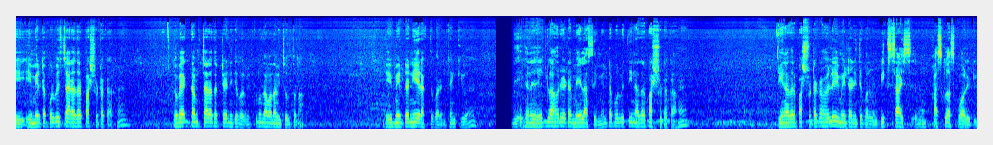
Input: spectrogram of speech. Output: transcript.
এই এই মেলটা পড়বে চার হাজার পাঁচশো টাকা হ্যাঁ? তবে একদম চার হাজার টাকা নিতে পারবেন, কোনো দামাদামি চলতো না। এই মেলটা নিয়ে রাখতে পারেন থ্যাংক ইউ হ্যাঁ? এখানে রেড লাহোরে একটা মেল আছে মেলটা পড়বে তিন হাজার পাঁচশো টাকা হ্যাঁ? তিন হাজার পাঁচশো টাকা হলে এই মেলটা নিতে পারবেন বিগ সাইজ এবং ফার্স্ট ক্লাস কোয়ালিটি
